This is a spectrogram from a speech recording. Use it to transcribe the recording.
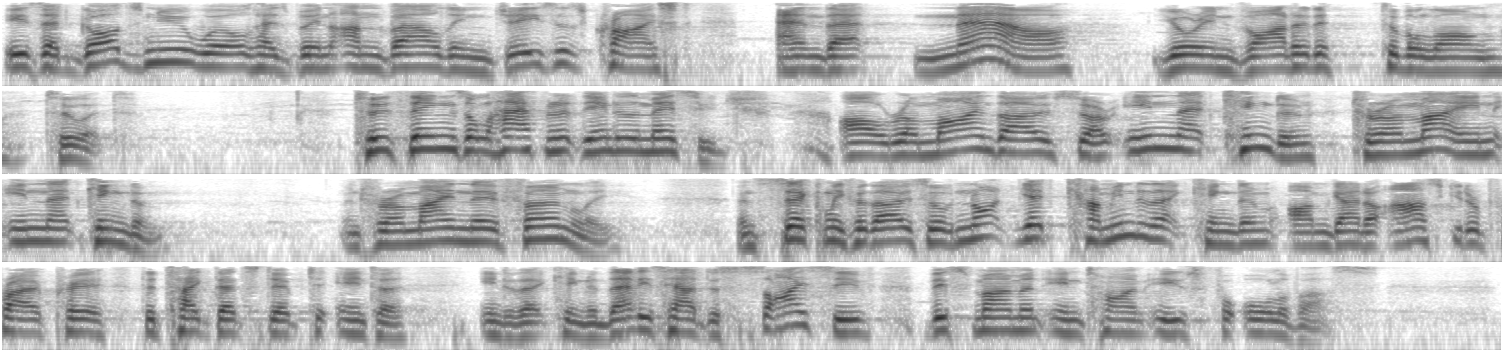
is that God's new world has been unveiled in Jesus Christ and that now you're invited to belong to it. Two things will happen at the end of the message. I'll remind those who are in that kingdom to remain in that kingdom and to remain there firmly. And secondly, for those who have not yet come into that kingdom, I'm going to ask you to pray a prayer to take that step to enter into that kingdom. That is how decisive this moment in time is for all of us.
